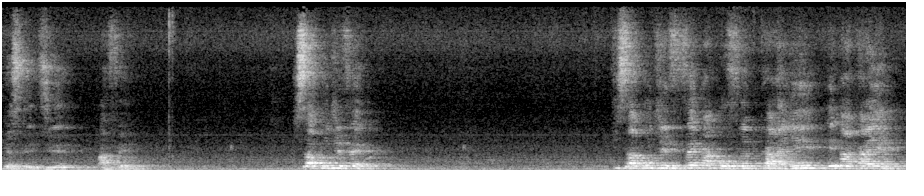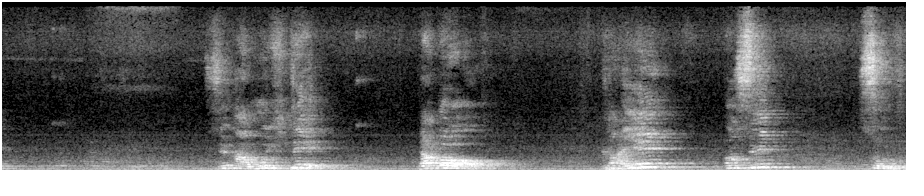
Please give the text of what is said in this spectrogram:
qu'est-ce que Dieu a fait? Qui ça bon Dieu fait? Qui ça bon Dieu fait à offrande Caïn et à Caïn? Dieu a rejeté d'abord Caïn, ensuite son offrande.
